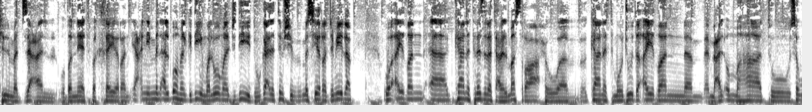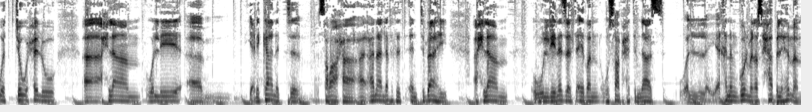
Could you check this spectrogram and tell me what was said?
كلمة زعل وظنيت بك خيرا يعني من ألبومها القديم والألبومها الجديد وقاعدة تمشي بمسيرة جميلة. وأيضا آه، كانت نزلت على المسرح وكانت موجودة أيضا مع الأمهات وسوت جو حلو آه، أحلام واللي يعني كانت آه، صراحة أنا لفتت انتباهي أحلام واللي نزلت أيضا وصافحت الناس وال... خلينا نقول من أصحاب الهمم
